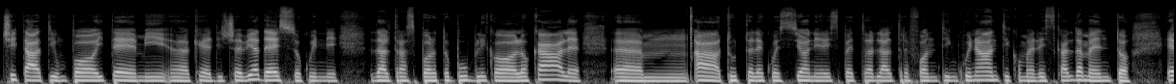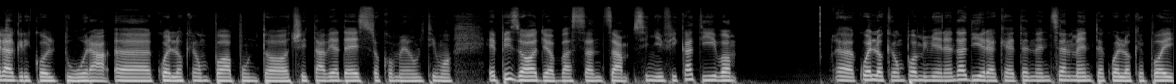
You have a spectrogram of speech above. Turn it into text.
citati un po' i temi eh, che dicevi adesso, quindi dal trasporto pubblico locale ehm, a tutte le questioni rispetto alle altre fonti inquinanti come il riscaldamento e l'agricoltura lettura, eh, quello che un po' appunto citavi adesso come ultimo episodio abbastanza significativo. Eh, quello che un po' mi viene da dire è che tendenzialmente quello che poi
